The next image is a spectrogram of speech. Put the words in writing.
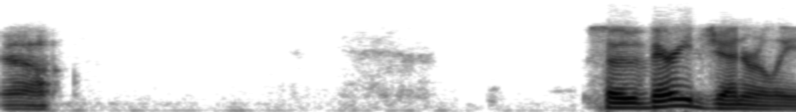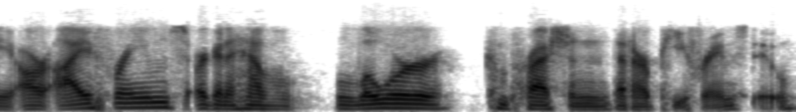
Yeah. So very generally, our iframes are going to have lower compression than our P frames do.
